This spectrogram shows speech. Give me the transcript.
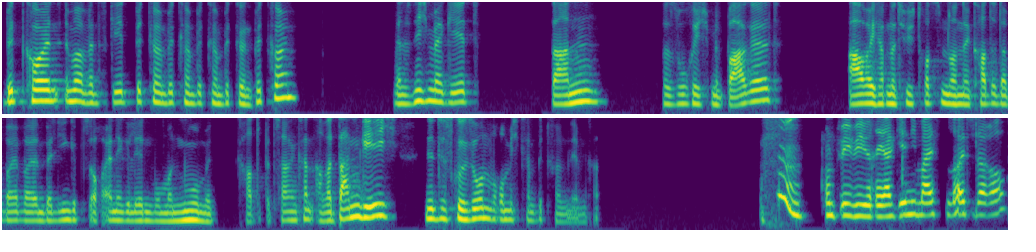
Bitcoin, immer wenn es geht, Bitcoin, Bitcoin, Bitcoin, Bitcoin, Bitcoin. Wenn es nicht mehr geht, dann versuche ich mit Bargeld. Aber ich habe natürlich trotzdem noch eine Karte dabei, weil in Berlin gibt es auch einige Läden, wo man nur mit Karte bezahlen kann. Aber dann gehe ich in eine Diskussion, warum ich kein Bitcoin nehmen kann. Hm. Und wie, wie reagieren die meisten Leute darauf?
